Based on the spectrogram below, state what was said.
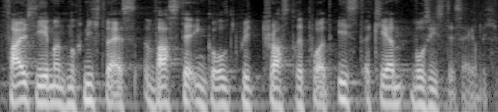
falls jemand noch nicht weiß, was der In Gold Trust Report ist, erklären, was ist das eigentlich?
